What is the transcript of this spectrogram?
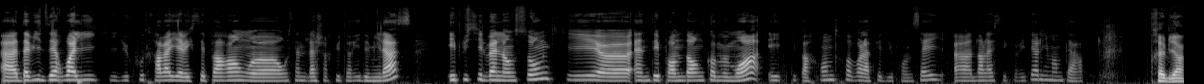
David Zerwali, qui du coup travaille avec ses parents au sein de la charcuterie de Milas. Et puis Sylvain Lançon, qui est euh, indépendant comme moi et qui par contre voilà, fait du conseil euh, dans la sécurité alimentaire. Très bien.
